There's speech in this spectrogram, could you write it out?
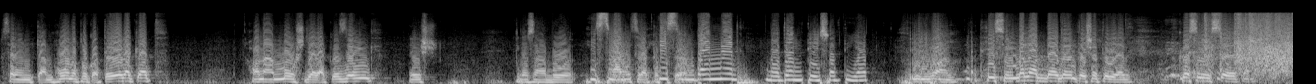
szerintem hónapokat, éveket, hanem most gyere közénk, és igazából hiszünk, hiszünk benned, de döntés a tiéd. Így van. Hát hiszünk benned, de a döntés a tiéd. Köszönjük szépen!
